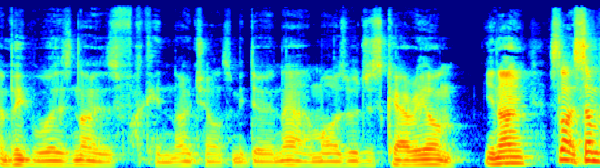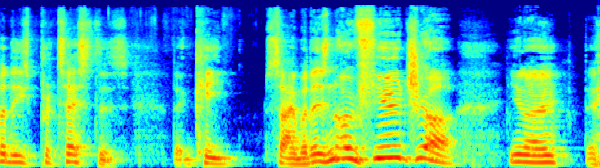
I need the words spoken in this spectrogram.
and people there's no, there's fucking no chance of me doing that. I might as well just carry on. You know, it's like some of these protesters that keep saying, "But there's no future." You know,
